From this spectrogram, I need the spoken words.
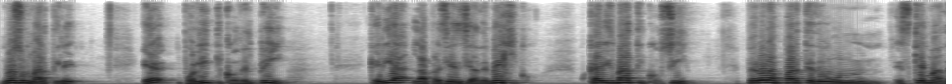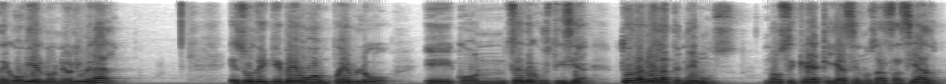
No es un mártir, ¿eh? era político del PRI. Quería la presidencia de México. Carismático, sí, pero era parte de un esquema de gobierno neoliberal. Eso de que veo a un pueblo eh, con sed de justicia, todavía la tenemos. No se crea que ya se nos ha saciado.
